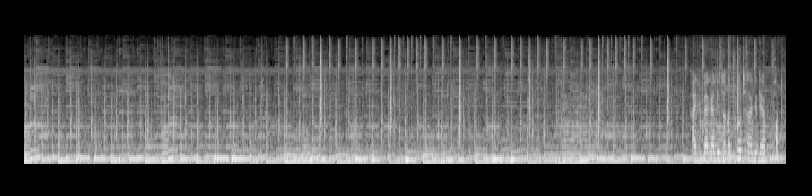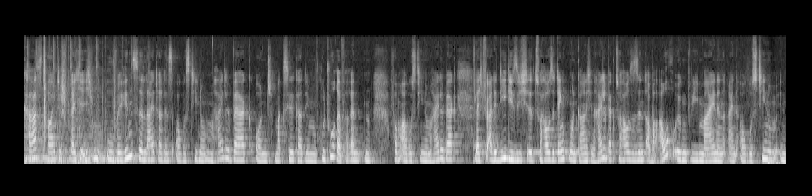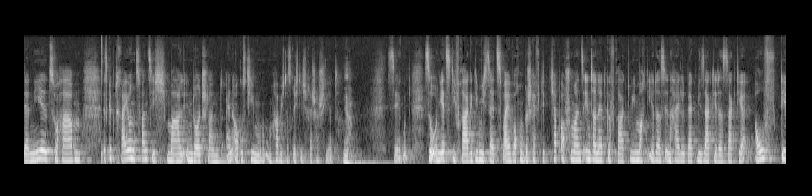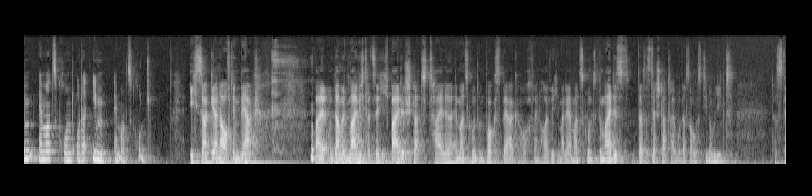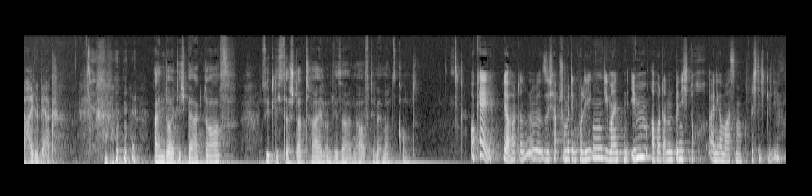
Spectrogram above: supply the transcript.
Thank you. Heidelberger Literaturtage, der Podcast. Heute spreche ich mit Uwe Hinze, Leiter des Augustinum Heidelberg und Max Hilker, dem Kulturreferenten vom Augustinum Heidelberg. Vielleicht für alle die, die sich äh, zu Hause denken und gar nicht in Heidelberg zu Hause sind, aber auch irgendwie meinen, ein Augustinum in der Nähe zu haben. Es gibt 23 Mal in Deutschland ein Augustinum. Habe ich das richtig recherchiert? Ja. Sehr gut. So, und jetzt die Frage, die mich seit zwei Wochen beschäftigt. Ich habe auch schon mal ins Internet gefragt, wie macht ihr das in Heidelberg? Wie sagt ihr das? Sagt ihr auf dem Emmertsgrund oder im Emmertsgrund? Ich sage gerne auf dem Berg. Weil, und damit meine ich tatsächlich beide Stadtteile, Emmertsgrund und Boxberg, auch wenn häufig immer der Emmertsgrund gemeint ist, das ist der Stadtteil, wo das Augustinum liegt. Das ist der Heidelberg. Eindeutig Bergdorf, südlichster Stadtteil und wir sagen auf dem Emmertsgrund. Okay, ja, dann, also ich habe schon mit den Kollegen, die meinten im, aber dann bin ich doch einigermaßen richtig gelegen.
